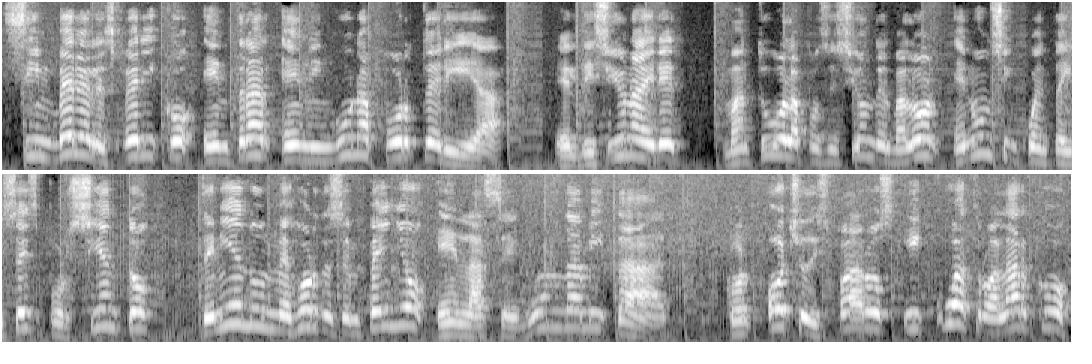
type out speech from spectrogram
sin ver el esférico entrar en ninguna portería. El DC United mantuvo la posición del balón en un 56%, teniendo un mejor desempeño en la segunda mitad, con 8 disparos y 4 al arco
